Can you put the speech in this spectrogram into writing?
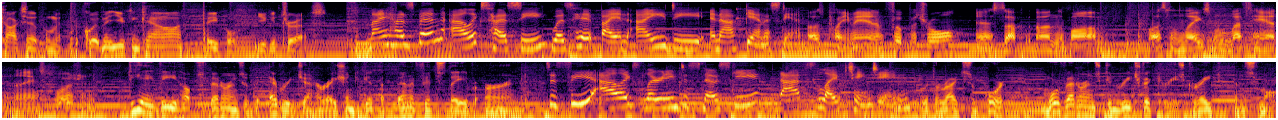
Cox Implement, equipment you can count on, people you can trust. My husband, Alex Hussey, was hit by an IED in Afghanistan. I was playing man on foot patrol and I stopped on the bomb. Lost my legs and my left hand in an explosion. DAV helps veterans of every generation to get the benefits they've earned. To see Alex learning to snow ski, that's life changing. With the right support, more veterans can reach victories great and small.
